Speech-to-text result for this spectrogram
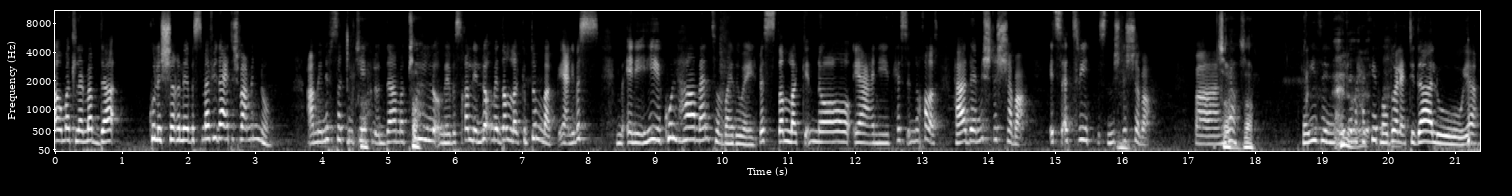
أو مثلا مبدأ كل الشغلة بس ما في داعي تشبع منه. عمي نفسك بالكيك اللي قدامك صح. كل لقمة بس خلي اللقمة ضلك بتمك. يعني بس يعني هي كلها mental by the way بس ضلك إنه يعني تحس إنه خلص هذا مش للشبع. it's a treat بس مش للشبع. ف صح صح. فهي زي, ما حكيت موضوع الاعتدال ويا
